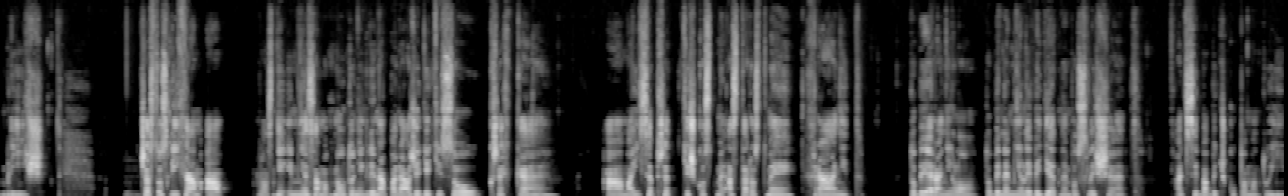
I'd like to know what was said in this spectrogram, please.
blíž. Často slýchám a vlastně i mě samotnou to někdy napadá, že děti jsou křehké a mají se před těžkostmi a starostmi chránit. To by je ranilo, to by neměli vidět nebo slyšet ať si babičku pamatují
